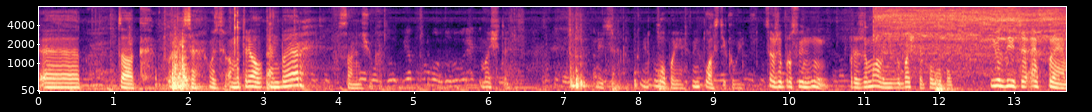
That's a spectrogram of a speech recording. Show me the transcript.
Е, так, дивіться, ось матеріал НБР, сальничок. Бачите? Він лопає, він пластиковий. Це вже просто він ну, прижимали, він, бачите, полопав. І ось дивіться, FPM.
